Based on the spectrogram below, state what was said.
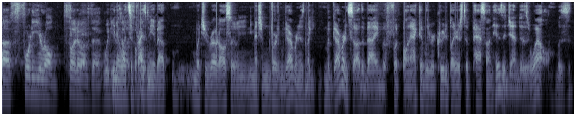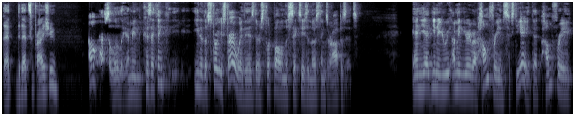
a 40 year old photo of the Whittier. You know, what surprised me about what you wrote also, you mentioned George McGovern, is McGovern saw the value of football and actively recruited players to pass on his agenda as well. Was that, did that surprise you? Oh, absolutely. I mean, because I think, you know, the story you start with is there's football in the 60s and those things are opposites. And yet, you know, you re, I mean, you read about Humphrey in 68, that Humphrey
